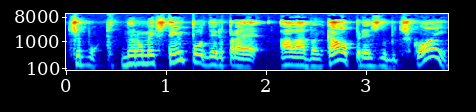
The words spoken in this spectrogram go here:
tipo, que normalmente tem poder para alavancar o preço do Bitcoin,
